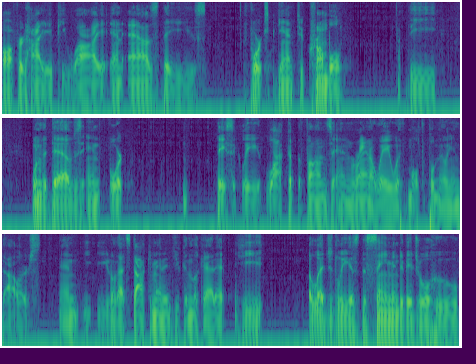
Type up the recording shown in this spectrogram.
offered high APY, and as these forks began to crumble, the one of the devs in Fort basically locked up the funds and ran away with multiple million dollars. And you know that's documented. You can look at it. He allegedly is the same individual who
